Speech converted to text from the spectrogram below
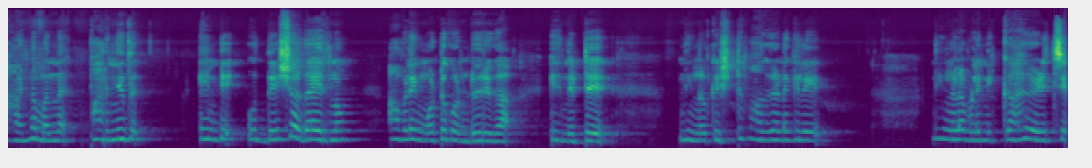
കാണണമെന്ന് പറഞ്ഞത്. എന്റെ ഉദ്ദേശം അതായിരുന്നു അവളെ ഇങ്ങോട്ട് കൊണ്ടുവരിക. എന്നിട്ട് നിങ്ങൾക്ക് ഇഷ്ടമാകുകയാണെങ്കിൽ നിങ്ങൾ അവളെ നിക്കാഹ് കഴിച്ച്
